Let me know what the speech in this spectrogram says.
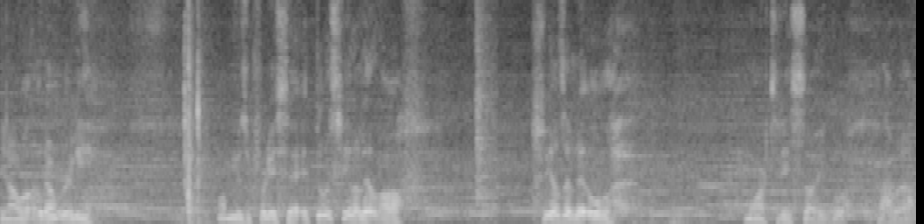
You know what? I don't really want music for this set. It does feel a little off. Feels a little more to this side, but ah well.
